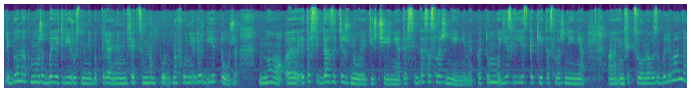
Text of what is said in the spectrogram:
ребенок может болеть вирусными бактериальными инфекциями на, фоне аллергии тоже, но э, это всегда затяжное течение, это всегда с осложнениями. Поэтому, если есть какие-то осложнения э, инфекционного заболевания,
